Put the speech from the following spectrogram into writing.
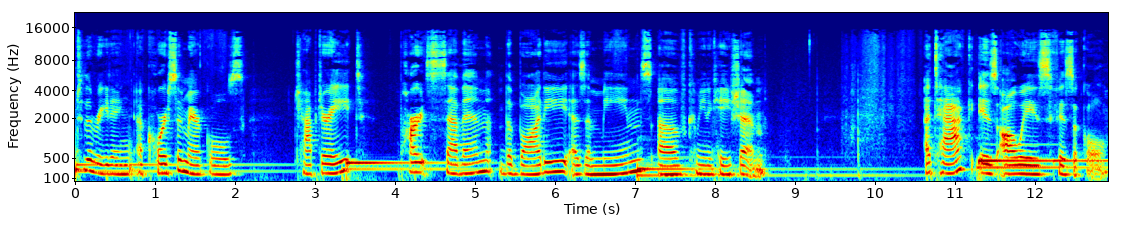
to the reading A Course in Miracles, Chapter 8, Part 7 The Body as a Means of Communication. Attack is always physical.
